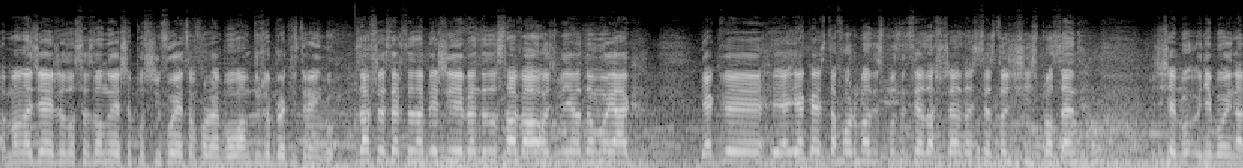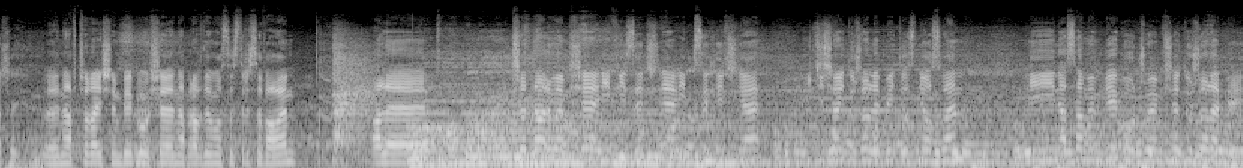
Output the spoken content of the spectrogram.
A mam nadzieję, że do sezonu jeszcze podszlifuję tą formę, bo mam duże braki w treningu. Zawsze serce na bieżni będę dostawał, choć nie wiadomo jak, jak, wy- jak, jaka jest ta forma, dyspozycja, zawsze trzeba dać te 110%. I dzisiaj nie było inaczej. Na wczorajszym biegu się naprawdę mocno stresowałem, ale przetarłem się i fizycznie, i psychicznie i dzisiaj dużo lepiej to zniosłem i na samym biegu czułem się dużo lepiej.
